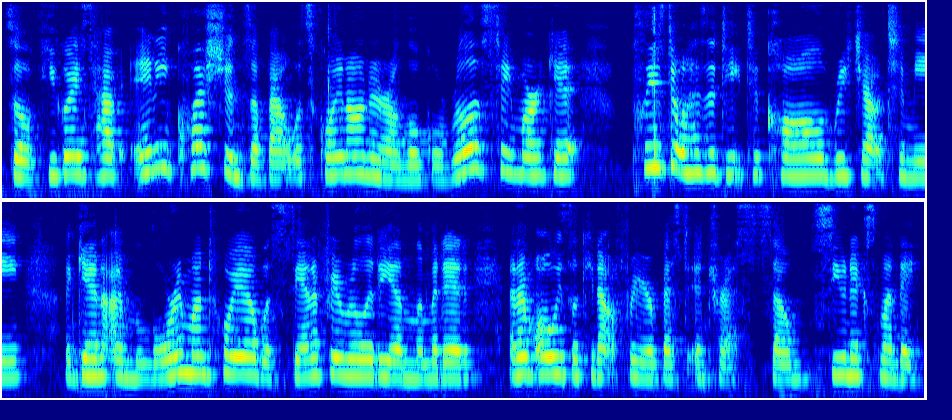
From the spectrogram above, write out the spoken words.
So if you guys have any questions about what's going on in our local real estate market, please don't hesitate to call, reach out to me. Again, I'm Lori Montoya with Santa Fe Realty Unlimited, and I'm always looking out for your best interests. So see you next Monday.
